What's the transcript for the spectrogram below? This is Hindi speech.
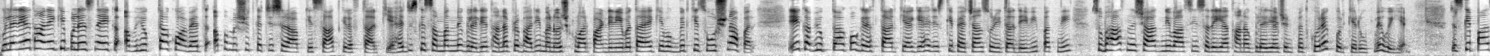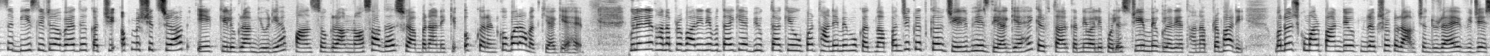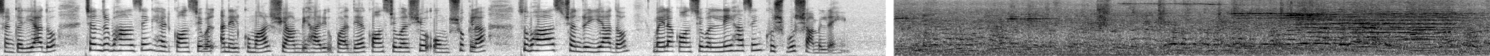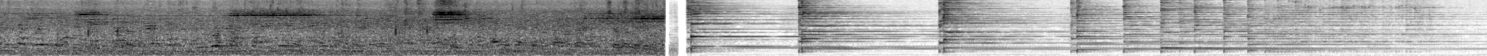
गुलेरिया थाने की पुलिस ने एक अभियुक्ता को अवैध अपमिश्रित कच्ची शराब के साथ गिरफ़्तार किया है, जिसके संबंध में गुलेरिया थाना प्रभारी मनोज कुमार पांडे ने बताया कि मुखबिर की सूचना पर एक अभियुक्ता को गिरफ़्तार किया गया है, जिसकी पहचान सुनीता देवी, पत्नी सुभाष निषाद, निवासी सरैया थाना गुलेरिया, जनपद गोरखपुर के रूप में हुई है, जिसके पास से बीस लीटर अवैध कच्ची अपमिश्रित शराब, एक किलोग्राम यूरिया, पाँच ग्राम नौसादर शराब बनाने के उपकरण को बरामद किया गया है। गुलेरिया थाना प्रभारी ने बताया कि अभियुक्ता के ऊपर थाने में मुकदमा पंजीकृत कर जेल भेज दिया गया है। गिरफ़्तार करने वाली पुलिस टीम में गुलेरिया थाना प्रभारी मनोज कुमार पांडे उप निरीक्षक Ramchandra Rai, Vijay Shankar Yadav, Chandrabhan Singh, head constable Anil Kumar, Shyam Bihari Upadhyay constable Shiv Om Shukla, Subhash Chandra Yadav, महिला कांस्टेबल नेहा सिंह खुशबू शामिल रहीं।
